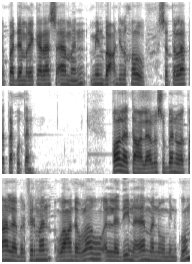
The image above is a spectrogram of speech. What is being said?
kepada mereka rasa aman min ba'dil khauf setelah ketakutan. Qala ta'ala Allah subhanahu wa ta'ala berfirman wa'adallahu alladzina amanu minkum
